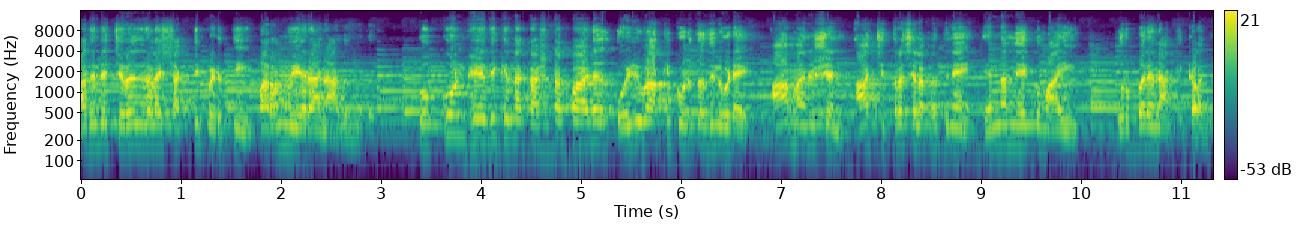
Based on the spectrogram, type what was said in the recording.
അതിന്റെ ചിറകുകളെ ശക്തിപ്പെടുത്തി പറന്നുയരാനാകുന്നത്. കൊക്കൂൺ ഭേദിക്കുന്ന കഷ്ടപ്പാട് ഒഴിവാക്കി കൊടുത്തതിലൂടെ ആ മനുഷ്യൻ ആ ചിത്രശലഭത്തിനെ എന്നേക്കുമായി ദുർബലനാക്കി കളഞ്ഞു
